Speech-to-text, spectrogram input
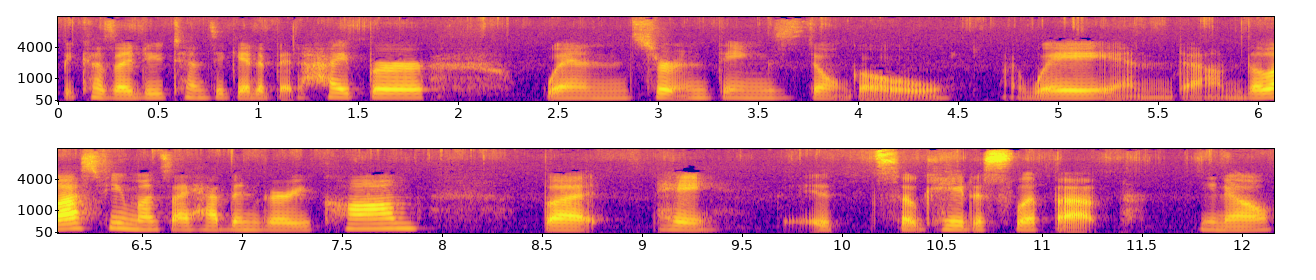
because I do tend to get a bit hyper when certain things don't go my way. And um, the last few months, I have been very calm but hey, it's okay to slip up, you know.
